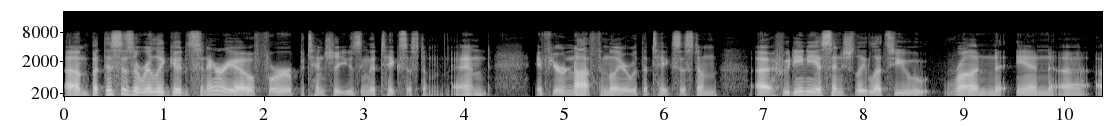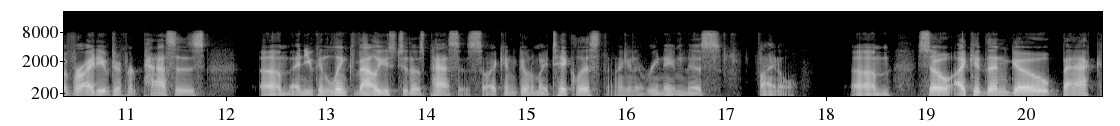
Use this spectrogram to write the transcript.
Um, but this is a really good scenario for potentially using the take system. And if you're not familiar with the take system, uh, Houdini essentially lets you run in uh, a variety of different passes, um, and you can link values to those passes. So I can go to my take list, and I'm going to rename this final. Um, so I could then go back,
